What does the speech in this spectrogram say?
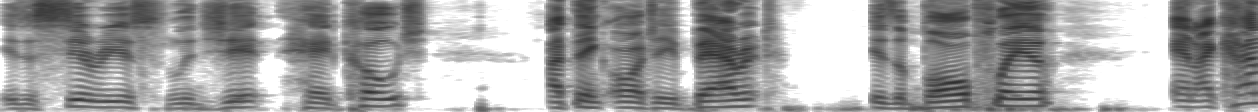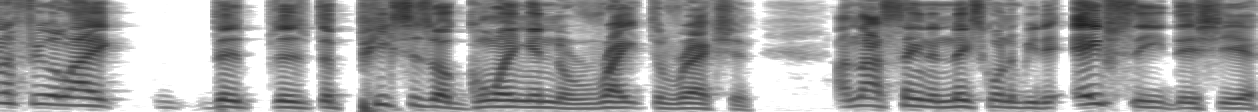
is a serious, legit head coach. I think RJ Barrett is a ball player. And I kind of feel like the, the, the pieces are going in the right direction. I'm not saying the Knicks going to be the eighth seed this year.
